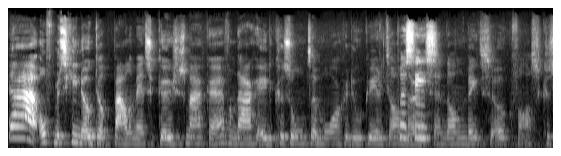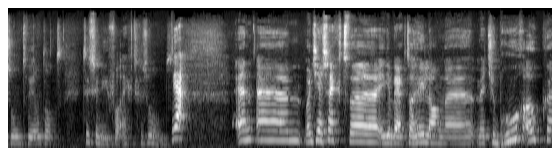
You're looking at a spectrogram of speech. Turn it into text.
Ja, of misschien ook dat bepaalde mensen keuzes maken. Hè? Vandaag eet ik gezond en morgen doe ik weer iets anders. Precies. En dan weten ze ook van als ik gezond wil, dat het is in ieder geval echt gezond. Ja. En, ehm, want jij zegt, eh, je werkt al heel lang eh, met je broer ook eh,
